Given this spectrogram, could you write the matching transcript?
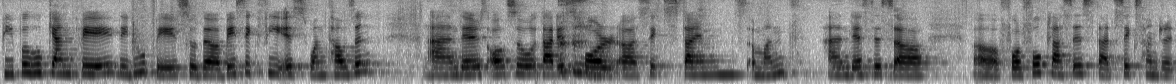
people who can pay they do pay. So the basic fee is 1000 and there's also that is for uh, six times a month. And there's this uh, uh, for four classes that's 600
